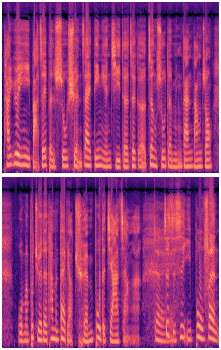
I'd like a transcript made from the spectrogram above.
他愿意把这本书选在低年级的这个证书的名单当中。我们不觉得他们代表全部的家长啊，对，这只是一部分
